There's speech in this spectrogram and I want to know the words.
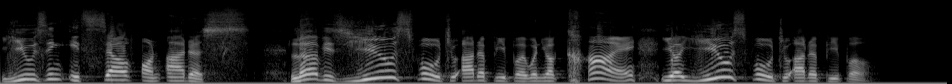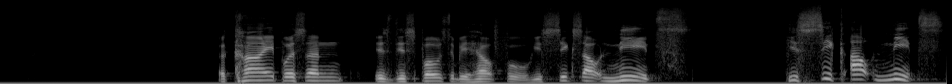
using itself on others. Love is useful to other people. When you're kind, you're useful to other people. A kind person is disposed to be helpful. He seeks out needs. He seeks out needs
